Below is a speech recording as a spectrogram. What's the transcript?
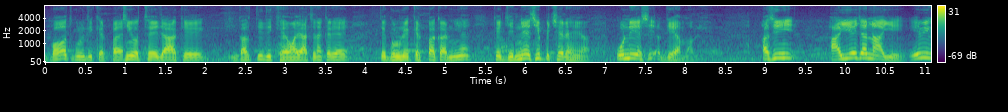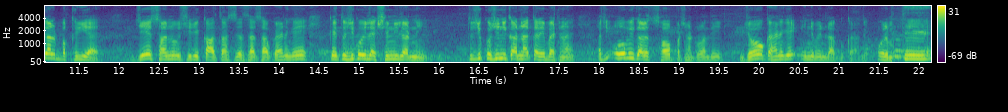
ਬਹੁਤ ਗੁਰੂ ਦੀ ਕਿਰਪਾ ਅਸੀਂ ਉੱਥੇ ਜਾ ਕੇ ਗਲਤੀ ਦੀ ਖਿਮਾ ਯਾਚਨਾ ਕਰਿਆ ਤੇ ਗੁਰੂ ਨੇ ਕਿਰਪਾ ਕਰਨੀ ਹੈ ਕਿ ਜਿੰਨੇ ਅਸੀਂ ਪਿੱਛੇ ਰਹੇ ਹਾਂ ਉਨੇ ਅਸੀਂ ਅੱਗੇ ਆਵਾਂਗੇ। ਅਸੀਂ ਆਈਏ ਜਾਂ ਨਾ ਆਈਏ, ਇਹ ਵੀ ਗੱਲ ਵੱਖਰੀ ਹੈ ਜੇ ਸਾਨੂੰ ਸ਼੍ਰੀ ਅਕਾਲ ਤਖਤ ਜਥੇਦਾਰ ਸਾਹਿਬ ਕਹਿਣਗੇ ਕਿ ਤੁਸੀਂ ਕੋਈ ਇਲੈਕਸ਼ਨ ਨਹੀਂ ਲੜਨੀ ਤੁਸੀਂ ਕੁਝ ਨਹੀਂ ਕਰਨਾ ਘਰੇ ਬੈਠਣਾ ਅਸੀਂ ਉਹ ਵੀ ਗੱਲ 100% ਉਹਨਾਂ ਦੀ ਜੋ ਕਹਿਣਗੇ ਇਨ ਬਿਨ ਲਾਗੂ ਕਰਾਂਗੇ। ਉਹ ਤੇ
